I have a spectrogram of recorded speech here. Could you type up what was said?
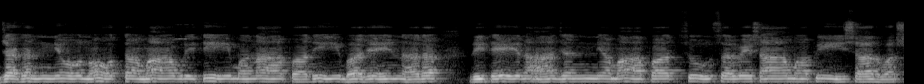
जगन्योनोत्तमावृत्तिमनापदि भजे नर ऋते राजन्यमापत्सु सर्वेषामपि सर्वश।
